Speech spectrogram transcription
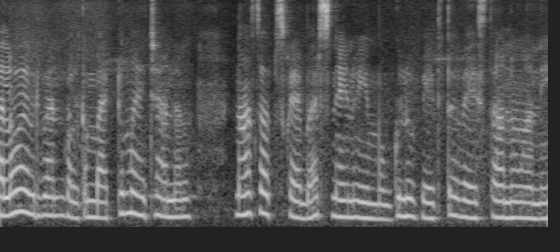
Hello everyone welcome back to my channel. నా సబ్స్క్రైబర్స్ నేను ఈ ముగ్గులు వేటితో వేస్తాను అని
